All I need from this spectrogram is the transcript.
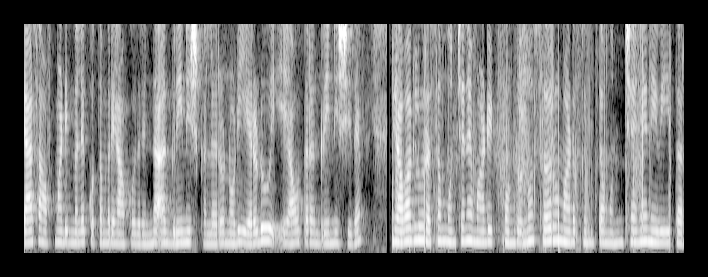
ಗ್ಯಾಸ್ ಆಫ್ ಮಾಡಿದ ಮೇಲೆ ಕೊತ್ತಂಬರಿ ಹಾಕೋದ್ರಿಂದ ಆ ಗ್ರೀನಿಶ್ ಕಲರು ನೋಡಿ ಎರಡೂ ಯಾವ ಥರ ಗ್ರೀನಿಶ್ ಇದೆ. ಯಾವಾಗಲೂ ರಸಂ ಮುಂಚೆನೇ ಮಾಡಿಟ್ಕೊಂಡ್ರು ಸರ್ವ್ ಮಾಡೋಕ್ಕಿಂತ ಮುಂಚೆನೇ ನೀವು ಈ ಥರ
